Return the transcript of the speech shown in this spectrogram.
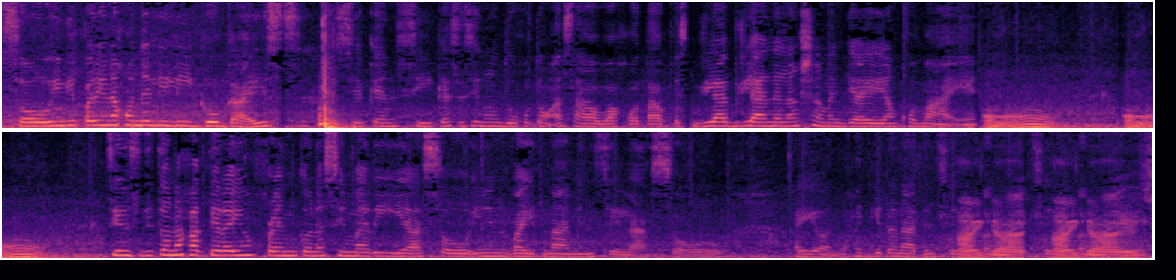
So, hindi pa rin ako naliligo guys. As you can see, kasi sinundo ko tong asawa ko. Tapos, bigla-bigla na lang siyang nagyayayang kumain. Oo. Oh. Oo. Oh. Since dito nakatira yung friend ko na si Maria, so in-invite namin sila. So, ayun, makikita natin sila Hi guys. Sila Hi guys.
